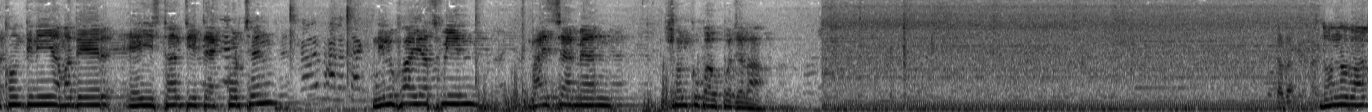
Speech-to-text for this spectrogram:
এখন তিনি আমাদের এই স্থানটি ত্যাগ করছেন। Nilufa Yasmin vice chairman Shailkupa upazila. ধন্যবাদ।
